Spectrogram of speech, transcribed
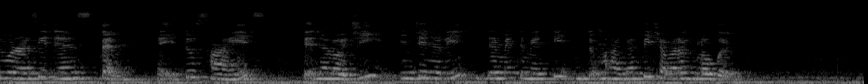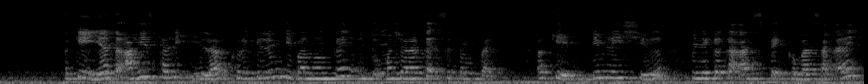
numerasi dan STEM iaitu sains, teknologi, engineering dan matematik untuk menghadapi cabaran global. Okey, yang terakhir sekali ialah kurikulum dibangunkan untuk masyarakat setempat. Okey, di Malaysia menekankan aspek kebangsaan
